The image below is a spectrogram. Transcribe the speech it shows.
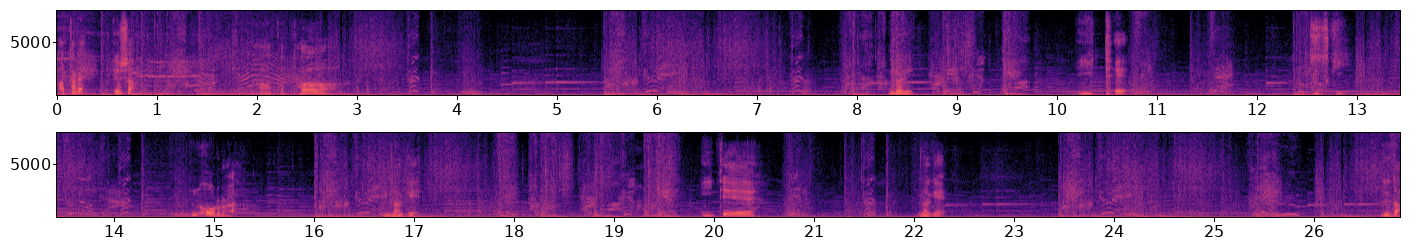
当たれ。よっしゃ。当たった。何？いて頭突き。おら。投げ。いて投げ。出た。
